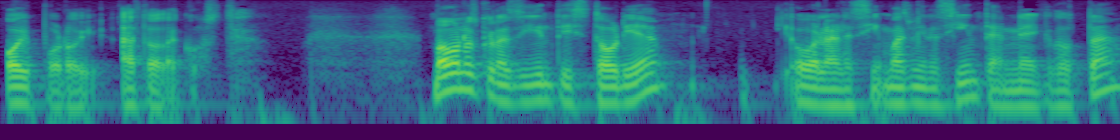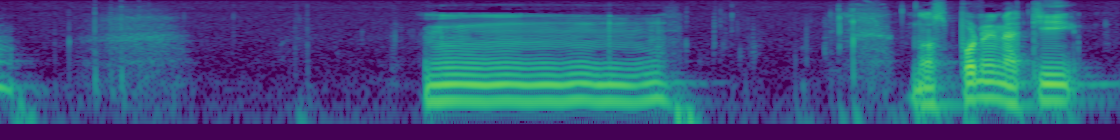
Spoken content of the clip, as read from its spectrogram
hoy por hoy a toda costa. Vámonos con la siguiente historia, o la, más bien la siguiente anécdota. Mm, nos ponen aquí,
